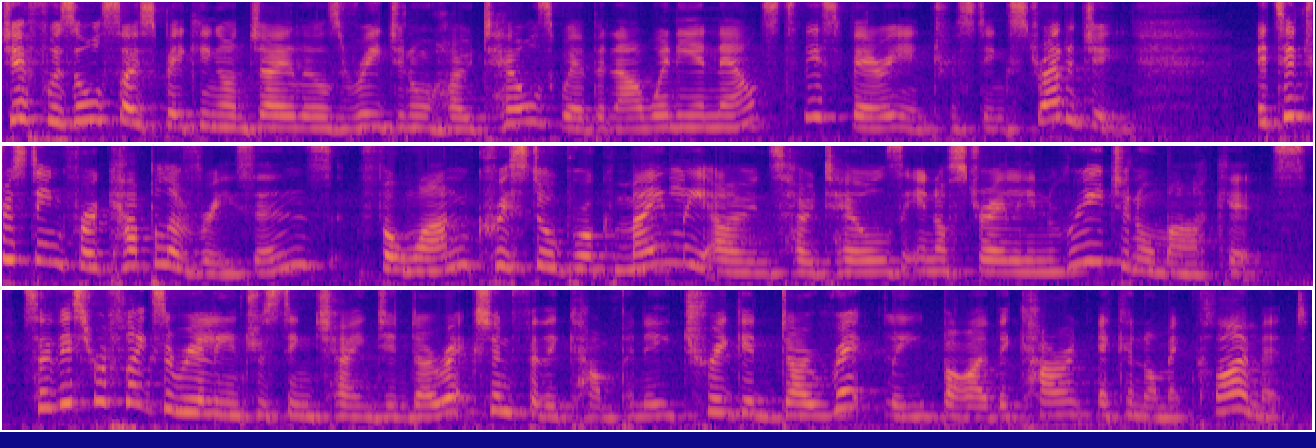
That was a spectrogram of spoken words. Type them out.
Geoff was also speaking on JLL's Regional Hotels webinar when he announced this very interesting strategy. It's interesting for a couple of reasons. For one, Crystalbrook mainly owns hotels in Australian regional markets. So, this reflects a really interesting change in direction for the company, triggered directly by the current economic climate.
